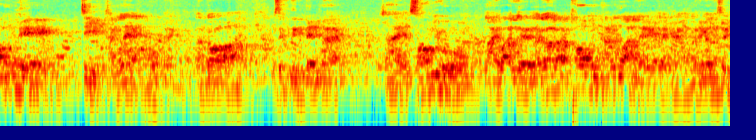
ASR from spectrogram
ร้องเพลงจีนครั้งแรกของผมเลยแล้วก็รู้สึกตื่นเต้นมาก ใช่ซ้อมอยู่หลายวันเลย แล้วก็แบบท่องทั้งวันเลยอะไรเงี้ยครับวันนี้ก็รู้สึก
